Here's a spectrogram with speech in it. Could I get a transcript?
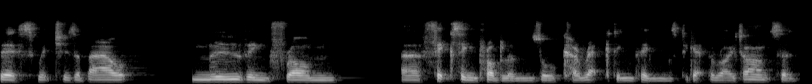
this, which is about moving from uh, fixing problems or correcting things to get the right answer.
